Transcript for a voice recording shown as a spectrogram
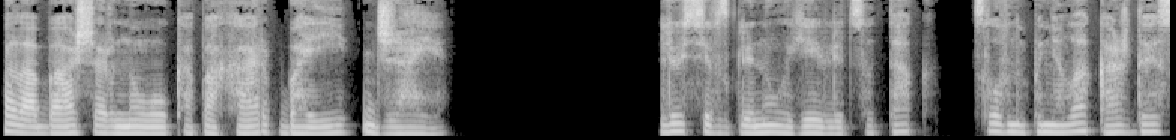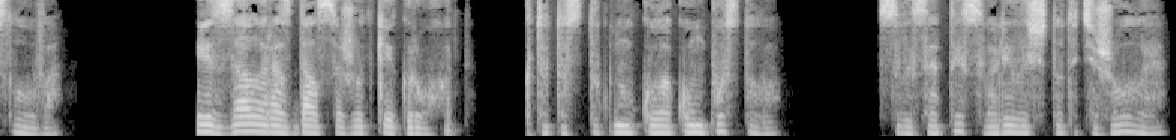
«Палабашар ну капахар баи джаи». Люси взглянула ей в лицо так, словно поняла каждое слово. Из зала раздался жуткий грохот. Кто-то стукнул кулаком по столу. С высоты свалилось что-то тяжелое.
